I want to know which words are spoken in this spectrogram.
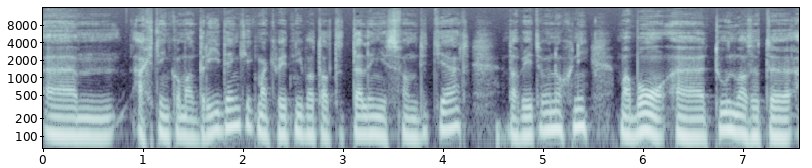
18,3 denk ik, maar ik weet niet wat dat de telling is van dit jaar. Dat weten we nog niet. Maar bon, uh, toen was het uh,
